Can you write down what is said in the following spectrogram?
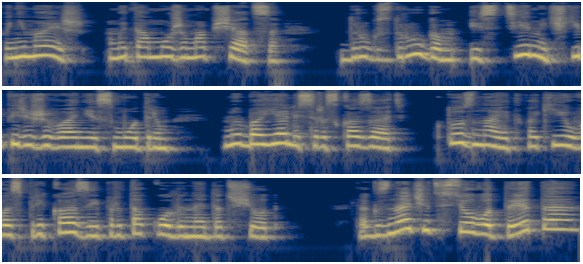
Понимаешь, мы там можем общаться друг с другом и с теми, чьи переживания смотрим. Мы боялись рассказать. Кто знает, какие у вас приказы и протоколы на этот счет. Так значит, все вот это...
